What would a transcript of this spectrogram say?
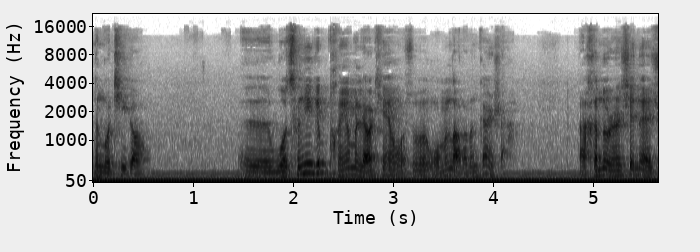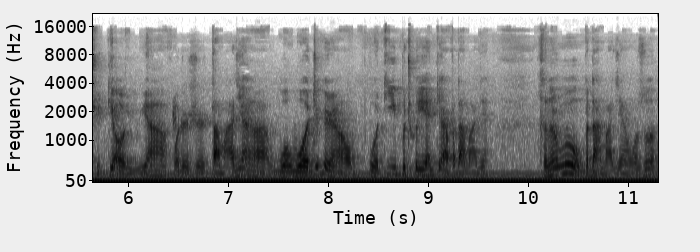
能够提高。呃，我曾经跟朋友们聊天，我说我们老了能干啥？啊，很多人现在去钓鱼啊，或者是打麻将啊。我我这个人啊，我第一不抽烟，第二不打麻将。很多人问我不打麻将，我说，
